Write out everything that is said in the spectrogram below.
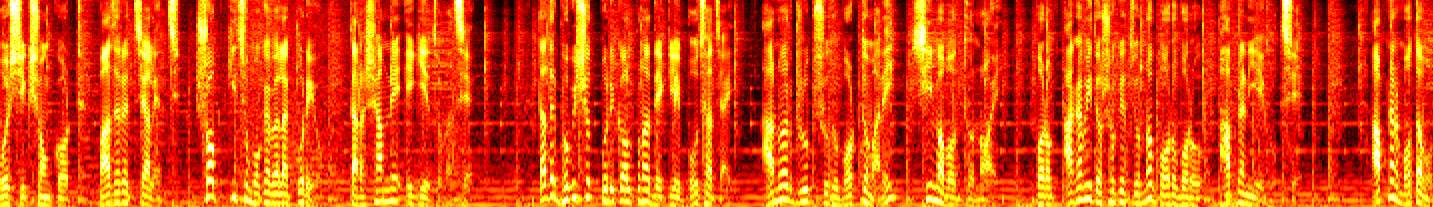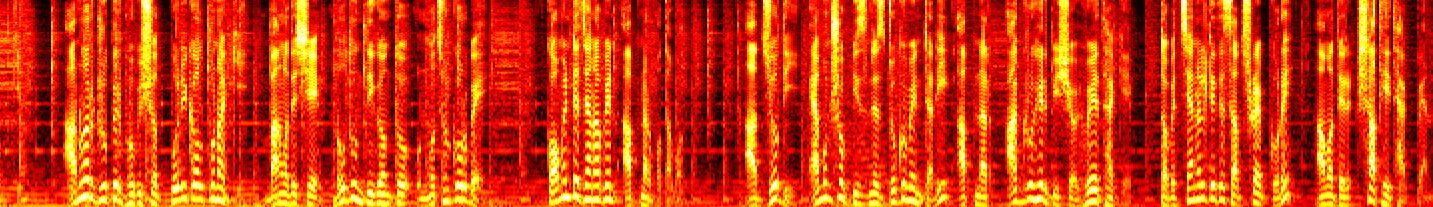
বৈশ্বিক সংকট, বাজারের চ্যালেঞ্জ সব কিছু মোকাবেলা করেও তারা সামনে এগিয়ে চলেছে। তাদের ভবিষ্যৎ পরিকল্পনা দেখলে বোঝা যায়, আনোয়ার গ্রুপ শুধু বর্তমানে সীমাবদ্ধ নয়, বরং আগামী দশকের জন্য বড় বড় ভাবনা নিয়ে এগোচ্ছে। আপনার মতামত কি? আনোয়ার গ্রুপের ভবিষ্যৎ পরিকল্পনা কি? বাংলাদেশে নতুন দিগন্ত উন্মোচন করবে? কমেন্টে জানাবেন আপনার মতামত। আর যদি এমন সব বিজনেস ডকুমেন্টারি আপনার আগ্রহের বিষয় হয়ে থাকে, তবে চ্যানেলটিতে সাবস্ক্রাইব করে আমাদের সাথেই থাকবেন।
